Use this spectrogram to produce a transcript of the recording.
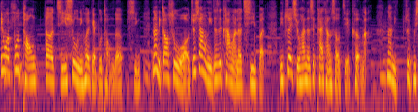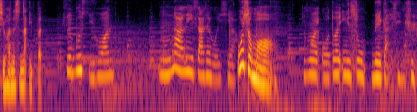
因为不同的级数你会给不同的星。嗯，那你告诉我，就像你这次看完了七本，你最喜欢的是《开膛手杰克》嘛？嗯，那你最不喜欢的是哪一本？最不喜欢《蒙娜丽莎的微笑》。为什么？因为我对艺术没感兴趣，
